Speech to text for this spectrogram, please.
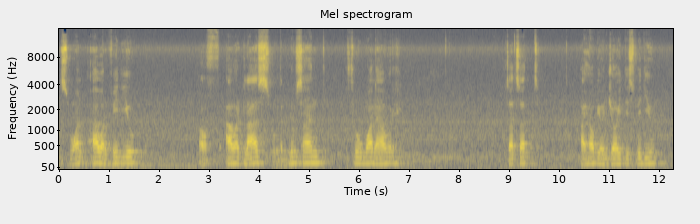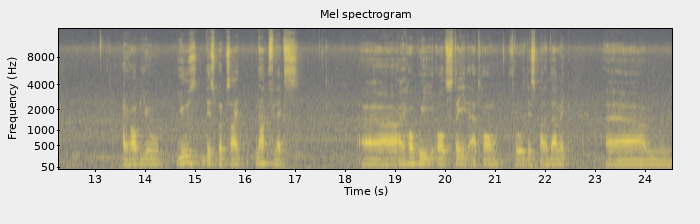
This one hour video of hourglass with the blue sand through one hour. That's it. I hope you enjoyed this video. I hope you use this website Napflix. Uh, I hope we all stayed at home through this pandemic. Um,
